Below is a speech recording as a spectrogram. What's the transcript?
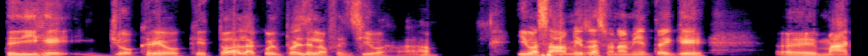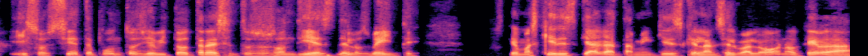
te dije, yo creo que toda la culpa es de la ofensiva. Y basaba mi razonamiento en que eh, Mac hizo siete puntos y evitó tres, entonces son diez de los veinte. Pues, ¿Qué más quieres que haga? ¿También quieres que lance el balón o qué, verdad?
